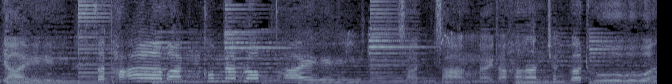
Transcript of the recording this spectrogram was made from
ใหญ่ สถาบันของนักรบไทยสรรสร้างนายทหารชั้นประทวน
